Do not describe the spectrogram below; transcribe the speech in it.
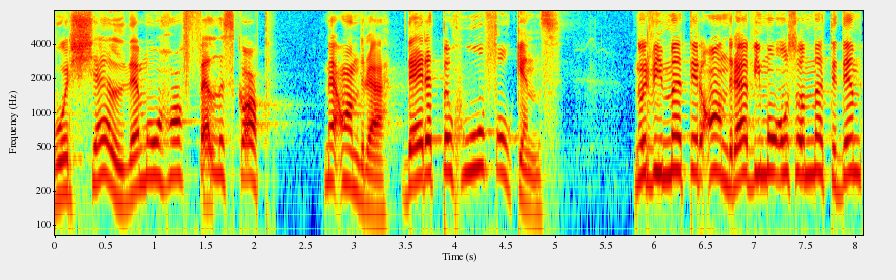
Vår kjelde må ha fellesskap med andre. Det er et behov, folkens. Når vi møter andre, vi må også møte dem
